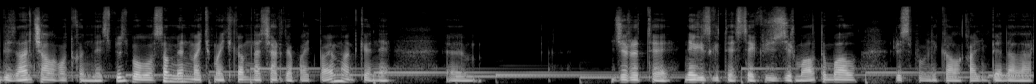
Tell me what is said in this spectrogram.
биз анчалык өткөн эмеспиз. Болбосо мен математикам начар деп айтпайм. Анткени жрт негизги тест эки жүз жыйырма алты балл республикалык олимпиадалар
